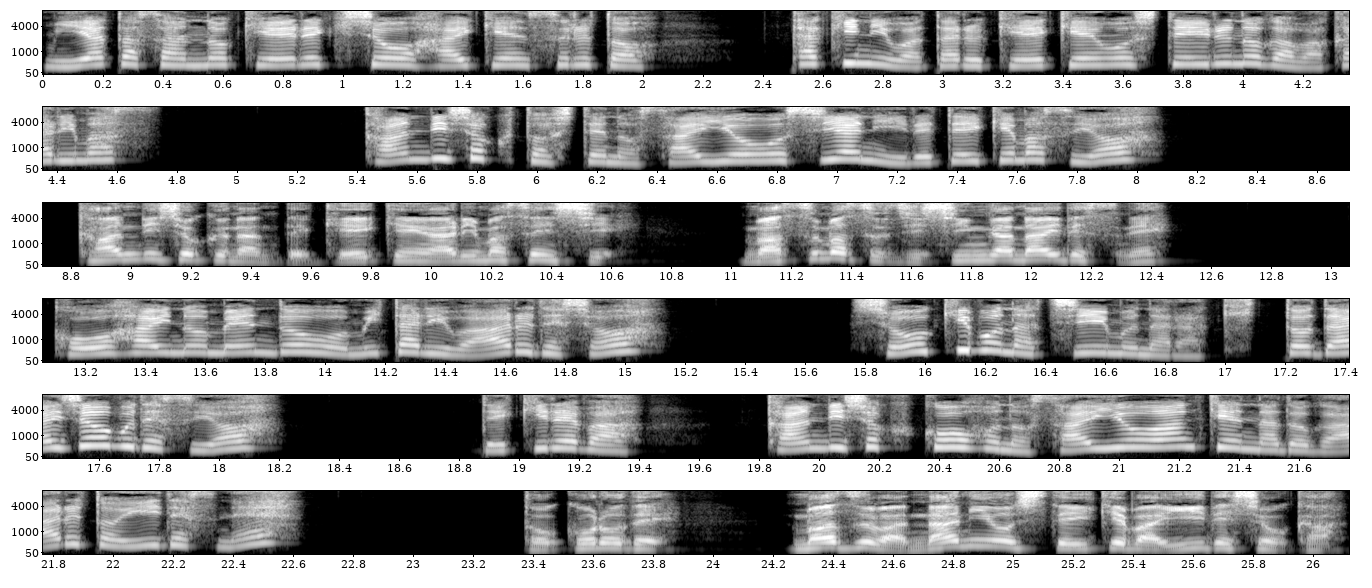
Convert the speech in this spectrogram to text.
宮田さんの経歴書を拝見すると多岐にわたる経験をしているのがわかります管理職としての採用を視野に入れていけますよ。管理職なんて経験ありませんしますます自信がないですね。後輩の面倒を見たりはあるでしょ。小規模なチームならきっと大丈夫ですよ。できれば管理職候補の採用案件などがあるといいですね。ところでまずは何をしていけばいいでしょうか？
